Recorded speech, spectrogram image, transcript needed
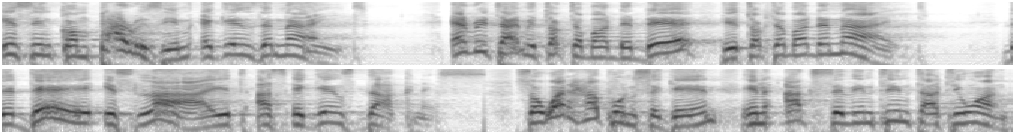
is in comparison against the night. Every time he talked about the day, he talked about the night. The day is light as against darkness. So what happens again in Acts 17 31?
